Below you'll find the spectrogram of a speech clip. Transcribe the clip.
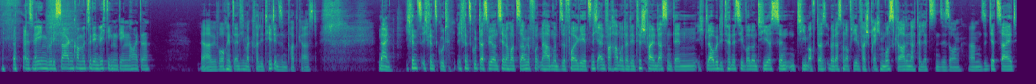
Deswegen würde ich sagen, kommen wir zu den wichtigen Dingen heute. Ja, wir brauchen jetzt endlich mal Qualität in diesem Podcast. Nein, ich finde es ich find's gut. Ich finde es gut, dass wir uns hier nochmal zusammengefunden haben und diese Folge jetzt nicht einfach haben unter den Tisch fallen lassen, denn ich glaube, die Tennessee Volunteers sind ein Team, auf das, über das man auf jeden Fall sprechen muss, gerade nach der letzten Saison. Ähm, sind jetzt seit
